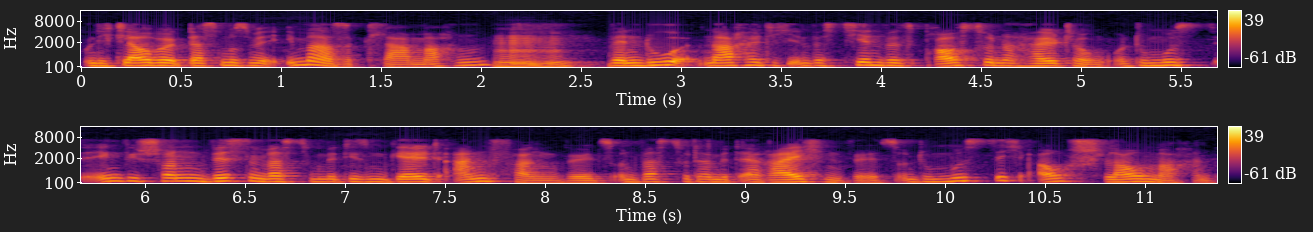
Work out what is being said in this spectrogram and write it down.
Und ich glaube, das müssen wir immer so klar machen. Mhm. Wenn du nachhaltig investieren willst, brauchst du eine Haltung. Und du musst irgendwie schon wissen, was du mit diesem Geld anfangen willst und was du damit erreichen willst. Und du musst dich auch schlau machen.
